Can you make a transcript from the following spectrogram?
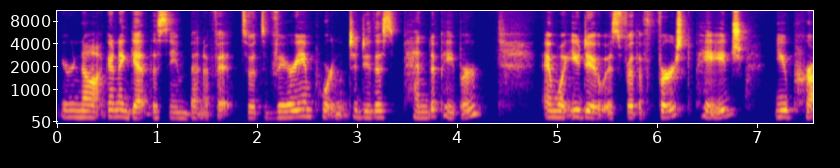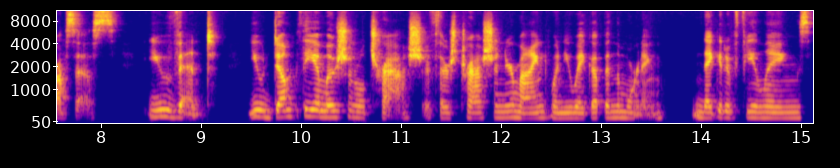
you're not going to get the same benefit. So, it's very important to do this pen to paper. And what you do is for the first page, you process, you vent, you dump the emotional trash if there's trash in your mind when you wake up in the morning. Negative feelings,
